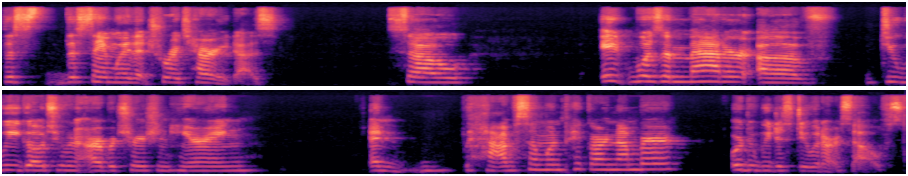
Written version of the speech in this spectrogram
this the same way that Troy Terry does. So it was a matter of do we go to an arbitration hearing and have someone pick our number, or do we just do it ourselves?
